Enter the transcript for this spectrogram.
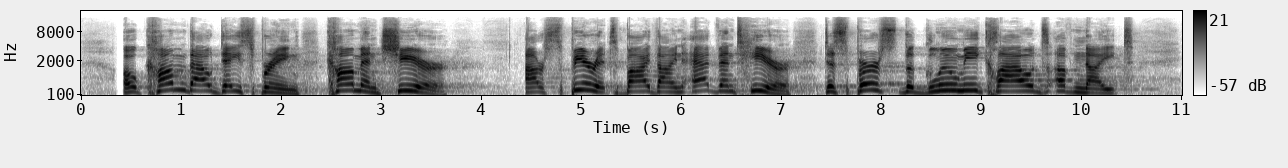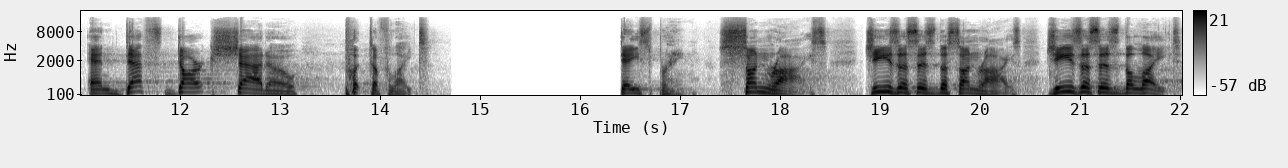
oh, come, thou day spring, come and cheer our spirits by thine advent here. Disperse the gloomy clouds of night and death's dark shadow put to flight. Day spring, sunrise. Jesus is the sunrise. Jesus is the light.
